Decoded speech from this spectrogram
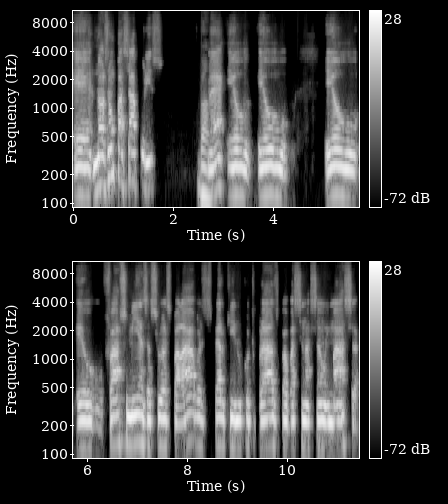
é, nós vamos passar por isso. Bom. Né? Eu, eu, eu, eu faço minhas as suas palavras, espero que no curto prazo, com a vacinação em massa,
